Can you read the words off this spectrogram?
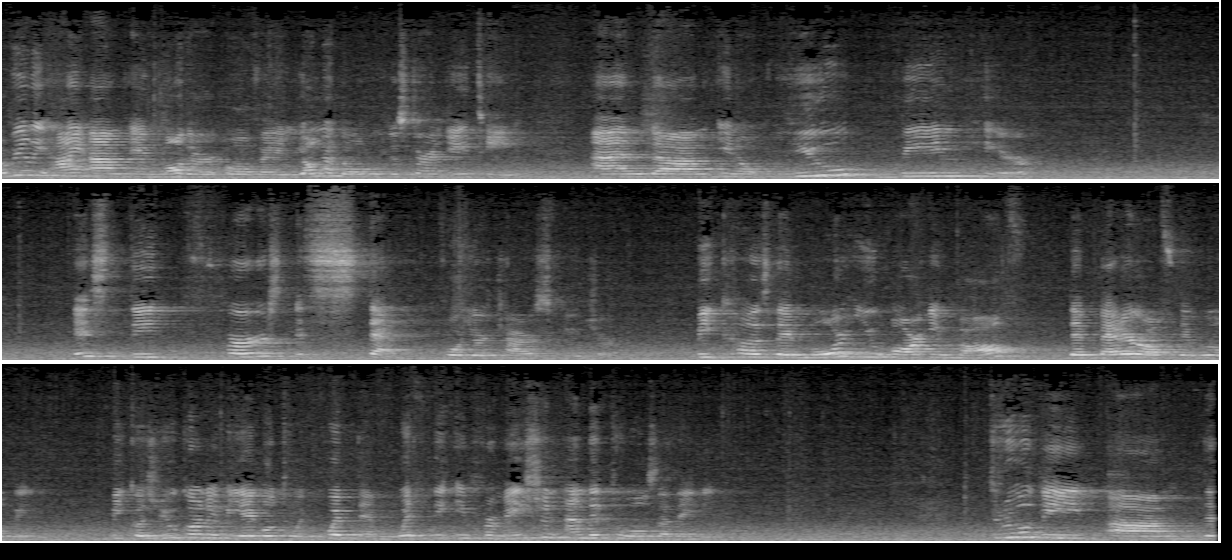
but really I am a mother of a young adult who just turned 18. And, um, you know, you being here is the first step for your child's future. Because the more you are involved, the better off they will be. Because you're going to be able to equip them with the information and the tools that they need. Through the, um, the,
